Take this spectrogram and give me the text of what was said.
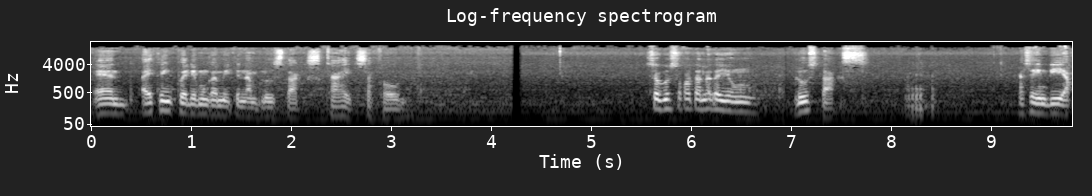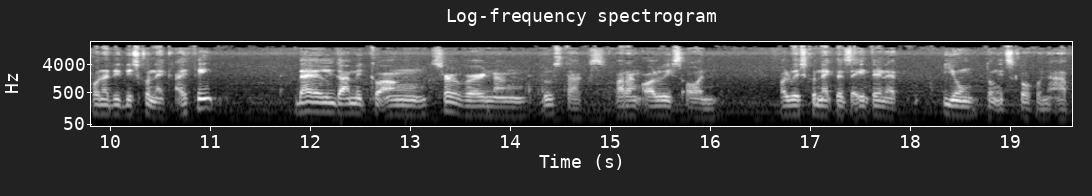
And I think pwede mong gamitin ng BlueStacks kahit sa phone. So gusto ko talaga yung BlueStacks kasi hindi ako nadi-disconnect. I think dahil gamit ko ang server ng BlueStacks, parang always on, always connected sa internet yung tong It's Coco na app.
